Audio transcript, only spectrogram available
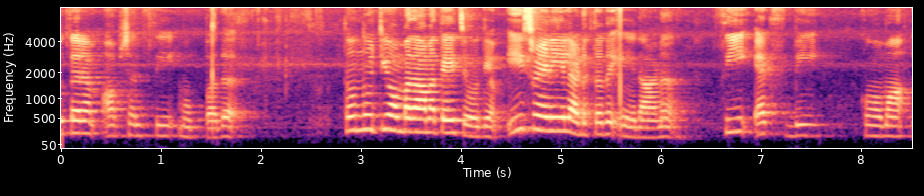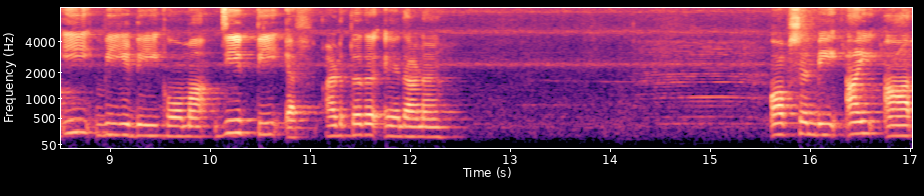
ഉത്തരം ഓപ്ഷൻ സി മുപ്പത്. തൊണ്ണൂറ്റി ഒമ്പതാമത്തെ ചോദ്യം. ഈ ശ്രേണിയിൽ അടുത്തത് ഏതാണ്? C X B comma E V D comma G T F. അടുത്തത് ഏതാണ്? Option B I R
